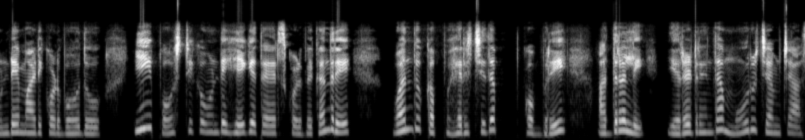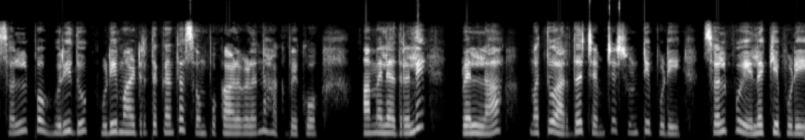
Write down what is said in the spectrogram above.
ಉಂಡೆ ಮಾಡಿಕೊಡಬಹುದು. ಈ ಪೌಷ್ಟಿಕ ಉಂಡೆ ಹೇಗೆ ತಯಾರಿಸ್ಕೊಳ್ಬೇಕಂದ್ರೆ ಒಂದು ಕಪ್ ಹೆರಚಿದ ಕೊಬ್ಬರಿ, ಅದರಲ್ಲಿ ಎರಡರಿಂದ ಮೂರು ಚಮಚ ಸ್ವಲ್ಪ ಹುರಿದು ಪುಡಿ ಮಾಡಿರ್ತಕ್ಕಂಥ ಸೊಂಪು ಕಾಳುಗಳನ್ನು ಹಾಕಬೇಕು. ಆಮೇಲೆ ಅದರಲ್ಲಿ ಬೆಲ್ಲ ಮತ್ತು ಅರ್ಧ ಚಮಚ ಶುಂಠಿ ಪುಡಿ, ಸ್ವಲ್ಪ ಏಲಕ್ಕಿ ಪುಡಿ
